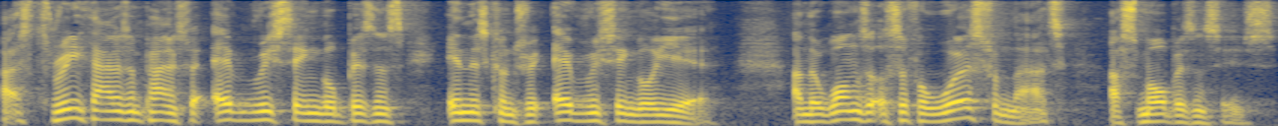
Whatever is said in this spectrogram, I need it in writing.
£3,000 for every single business in this country every single year. And the ones that will suffer worse from that are small businesses.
